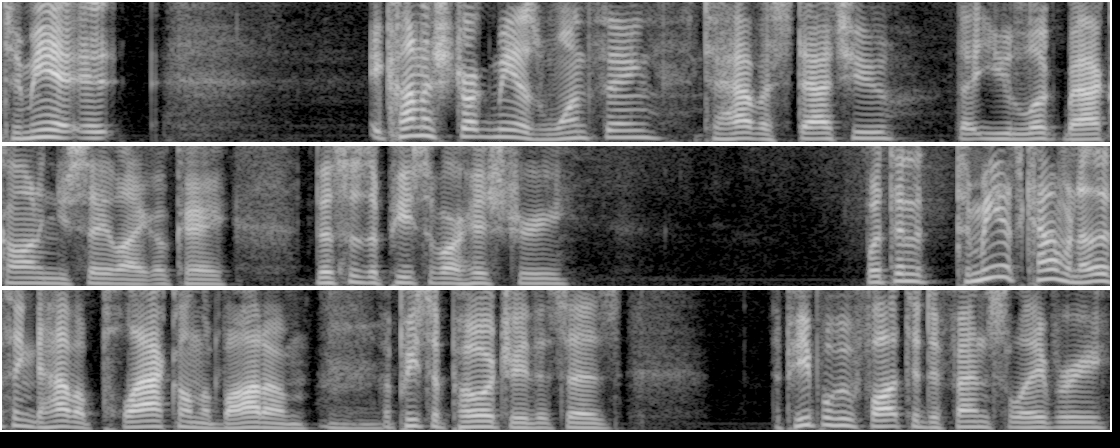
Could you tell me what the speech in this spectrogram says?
to me, it, it, kind of struck me as one thing to have a statue that you look back on and you say like, okay, this is a piece of our history. But then to me, it's kind of another thing to have a plaque on the bottom, mm-hmm. a piece of poetry that says, the people who fought to defend slavery,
